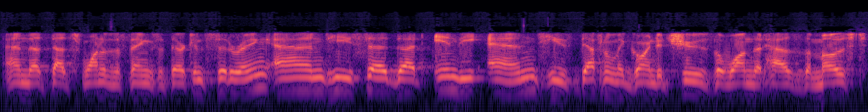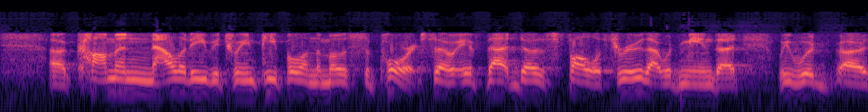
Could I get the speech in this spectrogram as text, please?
and that that's one of the things that they're considering. And he said that in the end, he's definitely going to choose the one that has the most uh, commonality between people and the most support. So if that does follow through, that would mean that we would uh,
